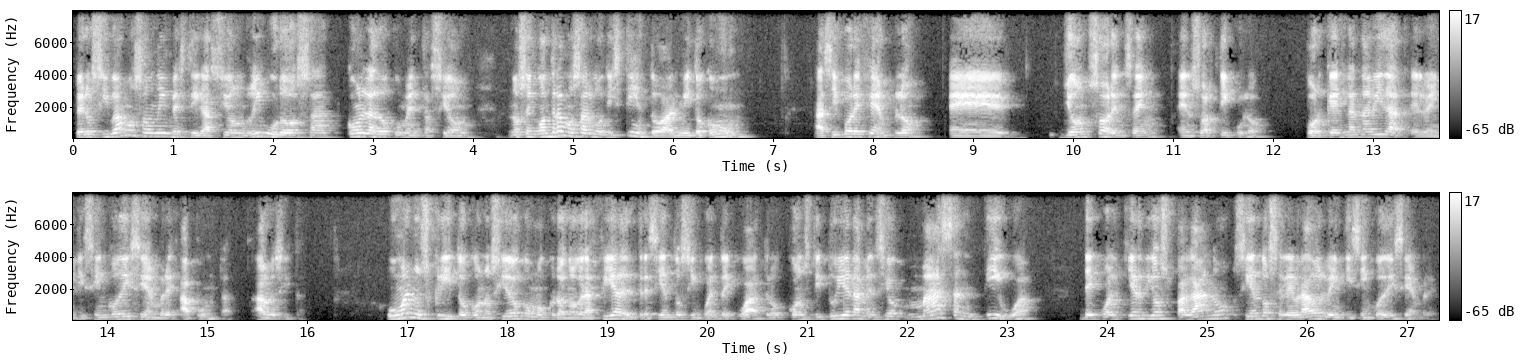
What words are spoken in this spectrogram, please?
Pero si vamos a una investigación rigurosa con la documentación, nos encontramos algo distinto al mito común. Así, por ejemplo, eh, John Sorensen, en su artículo ¿Por qué es la Navidad el 25 de diciembre? apunta, abro cita. Un manuscrito conocido como Cronografía del 354 constituye la mención más antigua de cualquier dios pagano siendo celebrado el 25 de diciembre.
